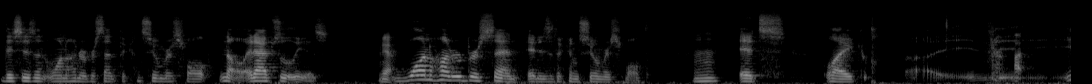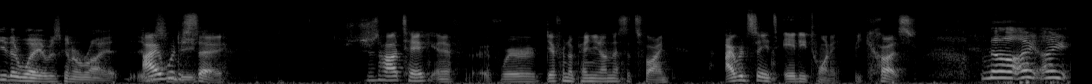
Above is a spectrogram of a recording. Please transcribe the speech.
this isn't 100% the consumer's fault. No, it absolutely is. Yeah. 100% it is the consumer's fault. Mhm. It's like uh, either way it was going to riot. I would gonna say, just a hot take, and if if we're different opinion on this, it's fine. I would say it's 80-20 because No, I I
